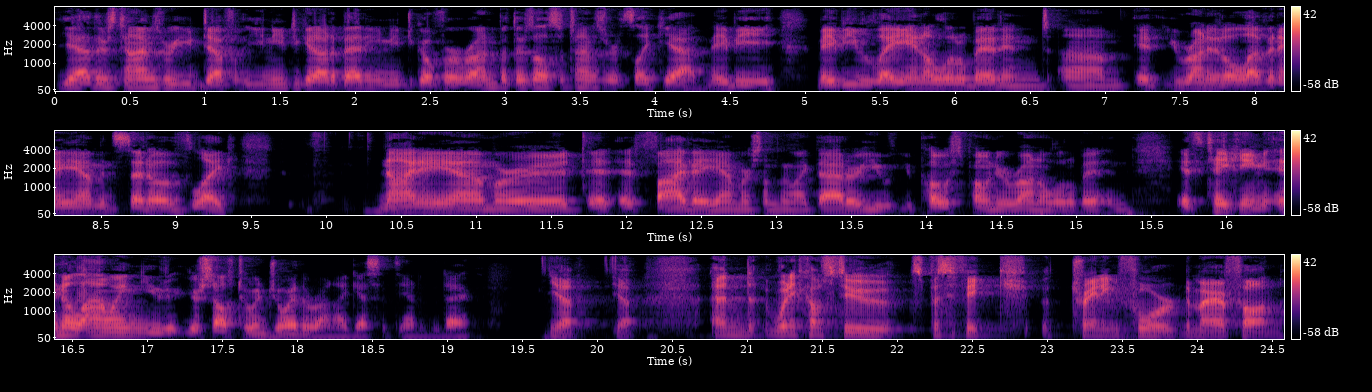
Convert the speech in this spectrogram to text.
yeah there's times where you definitely you need to get out of bed and you need to go for a run but there's also times where it's like yeah maybe maybe you lay in a little bit and um, it, you run at 11 a.m instead of like 9 a.m. or at, at 5 a.m. or something like that, or you you postpone your run a little bit, and it's taking and allowing you yourself to enjoy the run. I guess at the end of the day. Yeah, yeah. And when it comes to specific training for the marathon,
